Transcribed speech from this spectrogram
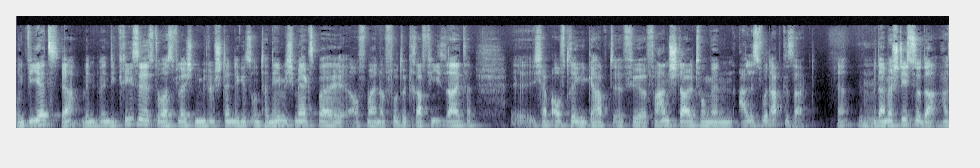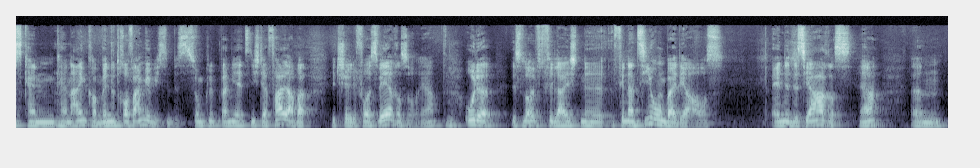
Und wie jetzt, ja, wenn, wenn die Krise ist, du hast vielleicht ein mittelständiges Unternehmen. Ich merke es bei auf meiner Fotografie-Seite. Äh, ich habe Aufträge gehabt äh, für Veranstaltungen, alles wurde abgesagt. Ja? Mhm. Mit einmal stehst du da, hast kein, kein Einkommen, wenn du darauf angewiesen bist. Zum Glück bei mir jetzt nicht der Fall, aber jetzt stell dir vor, es wäre so. Ja? Mhm. Oder es läuft vielleicht eine Finanzierung bei dir aus, Ende des Jahres. Ja? Ähm,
